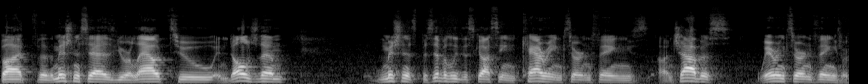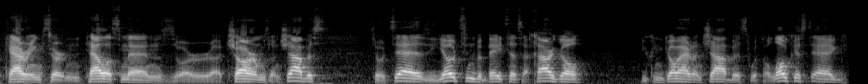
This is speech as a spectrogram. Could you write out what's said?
but the, the Mishnah says you're allowed to indulge them. Mishnah is specifically discussing carrying certain things on Shabbos, wearing certain things, or carrying certain talismans or uh, charms on Shabbos. So it says, Yotzin bebeitas achargol, you can go out on Shabbos with a locust egg,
